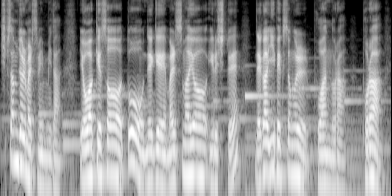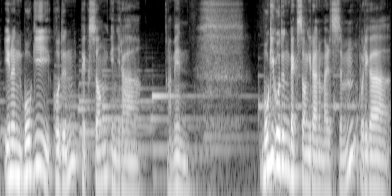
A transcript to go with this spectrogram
13절 말씀입니다. 여호와께서 또 내게 말씀하여 이르시되 내가 이 백성을 보았노라 보라 이는 목이 곧은 백성이니라. 아멘. 목이 곧은 백성이라는 말씀 우리가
